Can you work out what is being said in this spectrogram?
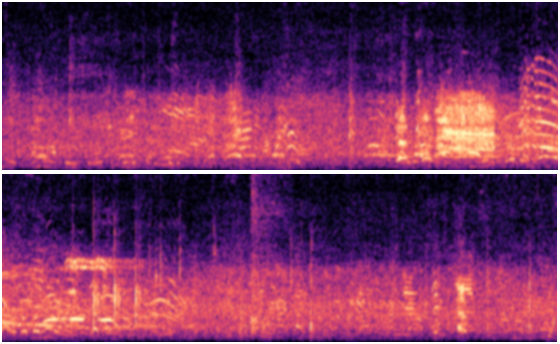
이제 방금 하게 되는데 그 저희 팀이 계속 나가서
